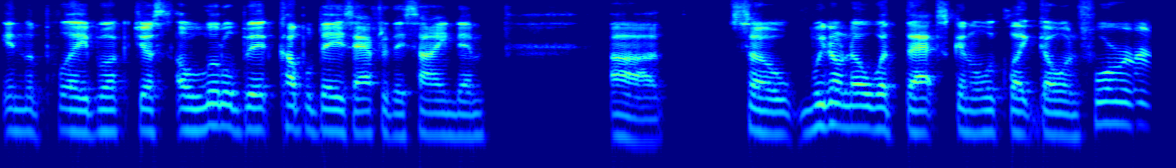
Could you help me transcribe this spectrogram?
in the playbook just a little bit, couple days after they signed him. Uh, so we don't know what that's going to look like going forward,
